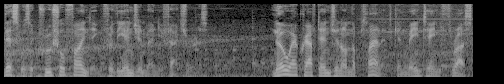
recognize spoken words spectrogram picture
This was a crucial finding for the engine manufacturers. No aircraft engine on the planet can maintain thrust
